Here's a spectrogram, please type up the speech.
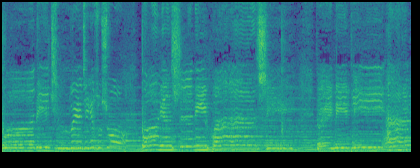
我的主。对着耶稣说：我愿使你欢喜，对你的爱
